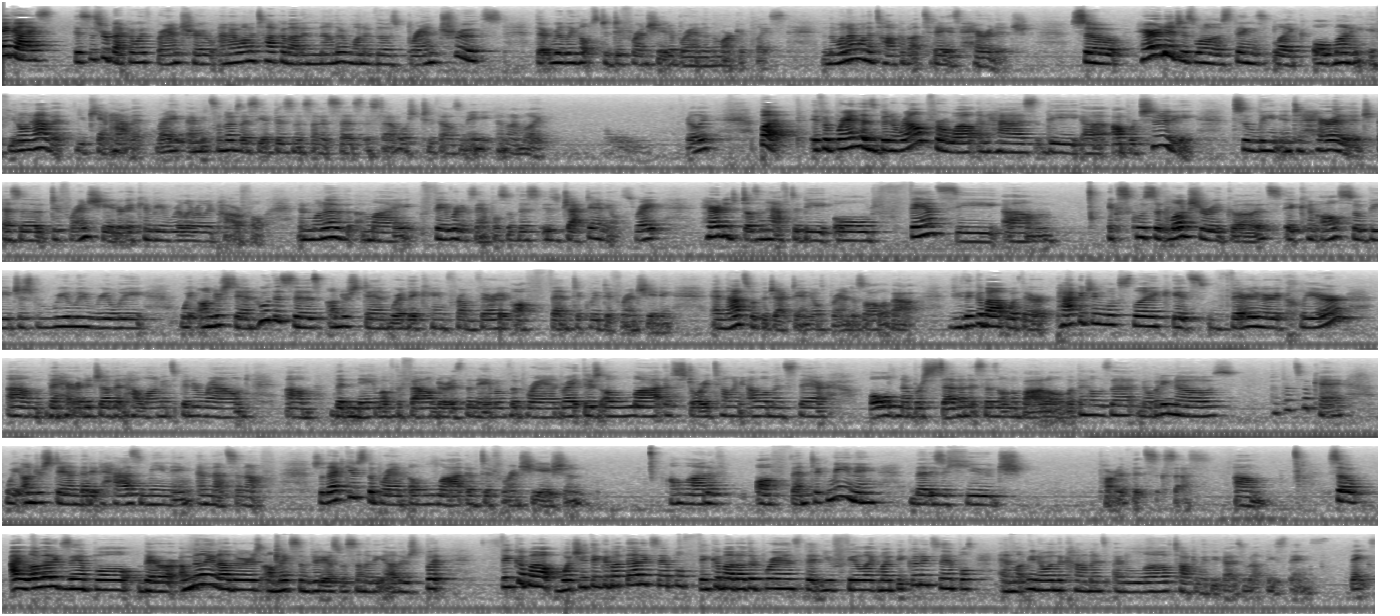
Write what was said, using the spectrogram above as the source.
Hey guys, this is Rebeca with Brand True, and I want to talk about another one of those brand truths that really helps to differentiate a brand in the marketplace. And the one I want to talk about today is heritage. So, heritage is one of those things like old money. If you don't have it, you can't have it, right? I mean, sometimes I see a business and it says established 2008, and I'm like, really? But if a brand has been around for a while and has the uh, opportunity to lean into heritage as a differentiator, it can be really, really powerful. And one of my favorite examples of this is Jack Daniels, right? Heritage doesn't have to be old, fancy, um, exclusive luxury goods. It can also be just really, really, we understand who this is, understand where they came from, very authentically differentiating. And that's what the Jack Daniels brand is all about. If you think about what their packaging looks like, it's very, very clear um, the heritage of it, how long it's been around, um, the name of the founder is the name of the brand, right? There's a lot of storytelling elements there. Old number seven, it says on the bottle. What the hell is that? Nobody knows, but that's okay. We understand that it has meaning and that's enough. So that gives the brand a lot of differentiation, a lot of authentic meaning that is a huge part of its success. Um, so I love that example. There are a million others. I'll make some videos with some of the others, but think about what you think about that example. Think about other brands that you feel like might be good examples and let me know in the comments. I love talking with you guys about these things. Thanks.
